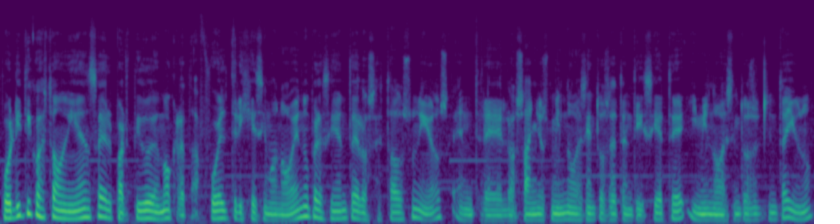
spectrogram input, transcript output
político estadounidense del Partido Demócrata. Fue el 39 presidente de los Estados Unidos entre los años 1977 y 1981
